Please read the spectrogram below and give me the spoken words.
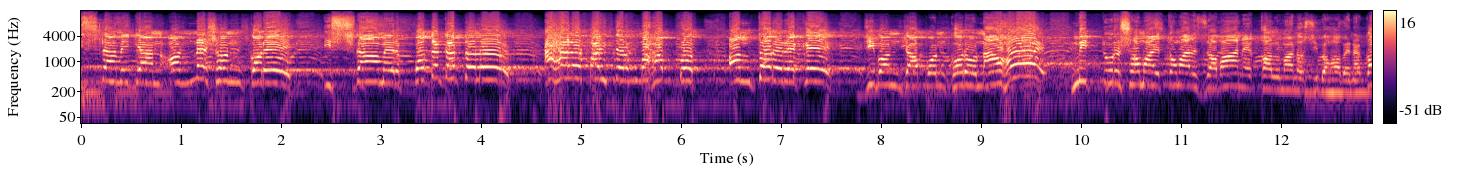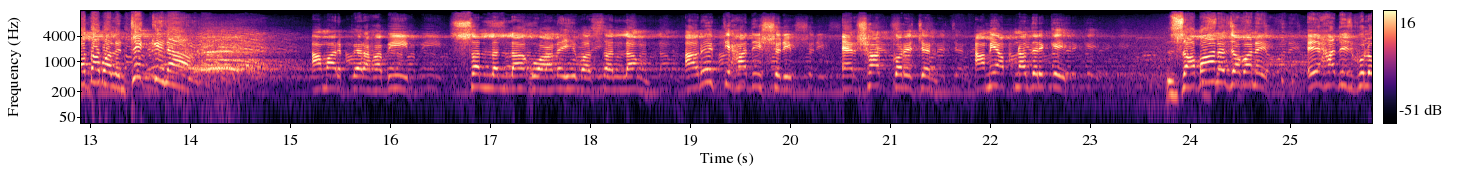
ইসলামী জ্ঞান অন্বেষণ করে, ইসলামের পতাকা তোলে, আহলে বাইতের মহাব্বত অন্তরে রেখে জীবন যাপন করো। না হয় মৃত্যুর সময় তোমার জবানে কলমা নসিব হবে না। কথা বলেন, ঠিক কি না আমার পেরা হাবিব সাল্লাল্লাহু আলাইহি ওয়াসাল্লাম আরও একটি হাদিস শরীফ এরশাদ করেছেন। আমি আপনাদেরকে জবানে জবানে এই হাদিসগুলো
